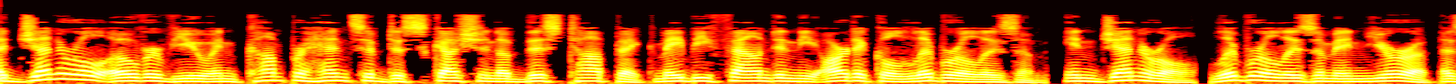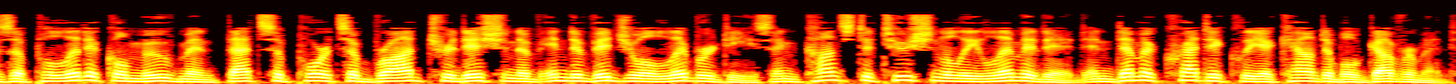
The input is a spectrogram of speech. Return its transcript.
A general overview and comprehensive discussion of this topic may be found in the article Liberalism. In general, liberalism in Europe is a political movement that supports a broad tradition of individual liberties and constitutionally limited and democratically accountable government.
